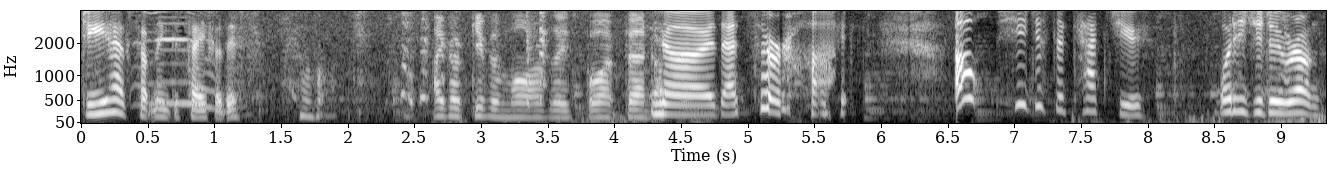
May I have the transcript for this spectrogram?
Do you have something to say for this? I got given more of these burnt burnt No, that's all right. Oh, she just attacked you. What did you do wrong?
